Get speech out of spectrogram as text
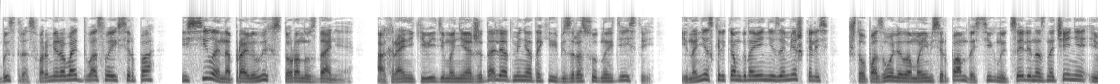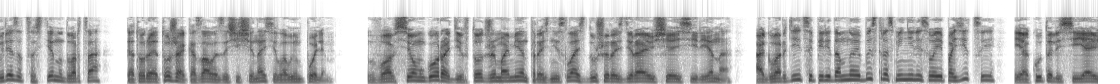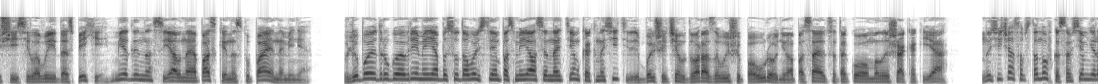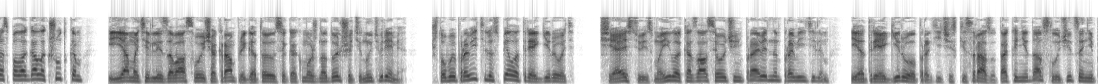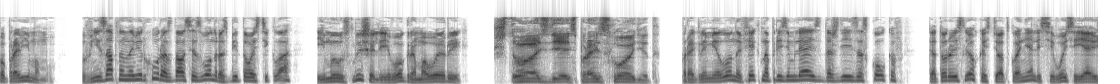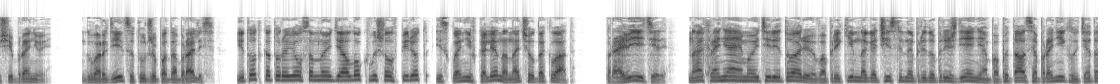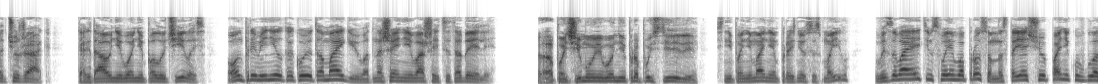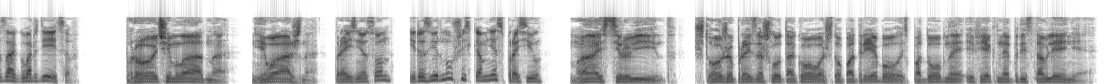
быстро сформировать два своих серпа и силой направил их в сторону здания. Охранники, видимо, не ожидали от меня таких безрассудных действий и на несколько мгновений замешкались, что позволило моим серпам достигнуть цели назначения и врезаться в стену дворца, которая тоже оказалась защищена силовым полем. Во всем городе в тот же момент разнеслась душераздирающая сирена, а гвардейцы передо мной быстро сменили свои позиции и окутались сияющие силовые доспехи, медленно, с явной опаской наступая на меня. В любое другое время я бы с удовольствием посмеялся над тем, как носители, больше чем в два раза выше по уровню, опасаются такого малыша, как я. Но сейчас обстановка совсем не располагала к шуткам, и я, материализовав свой чакрам, приготовился как можно дольше тянуть время, чтобы правитель успел отреагировать. К счастью, Исмаил оказался очень правильным правителем и отреагировал практически сразу, так и не дав случиться непоправимому. Внезапно наверху раздался звон разбитого стекла, и мы услышали его громовой рык. «Что здесь происходит?» Прогремел он, эффектно приземляясь в дожде из осколков, которые с легкостью отклонялись его сияющей броней. Гвардейцы тут же подобрались, и тот, который вел со мной диалог, вышел вперед и, склонив колено, начал доклад. «Правитель, на охраняемую территорию, вопреки многочисленным предупреждениям, попытался проникнуть этот чужак. Когда у него не получилось, он применил какую-то магию в отношении вашей цитадели. «А почему его не пропустили?» С непониманием произнес Исмаил, вызывая этим своим вопросом настоящую панику в глазах гвардейцев. «Впрочем, ладно, неважно», произнес он и, развернувшись ко мне, спросил. «Мастер Винт, что же произошло такого, что потребовалось подобное эффектное представление?»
